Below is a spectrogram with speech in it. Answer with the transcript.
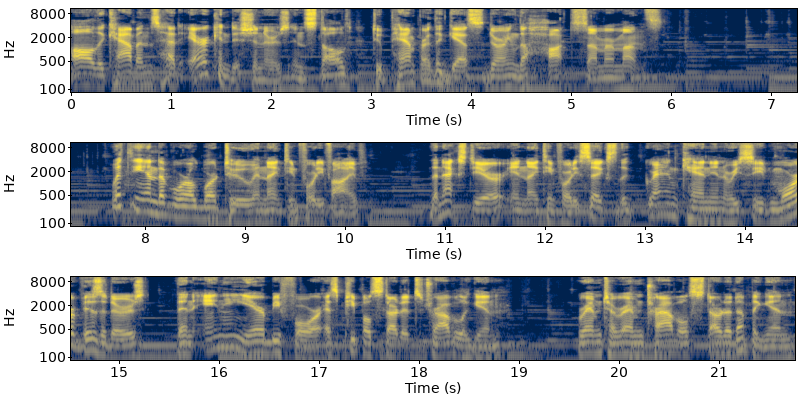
All the cabins had air conditioners installed to pamper the guests during the hot summer months. With the end of World War II in 1945, the next year, in 1946, the Grand Canyon received more visitors than any year before as people started to travel again. Rim to rim travel started up again.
